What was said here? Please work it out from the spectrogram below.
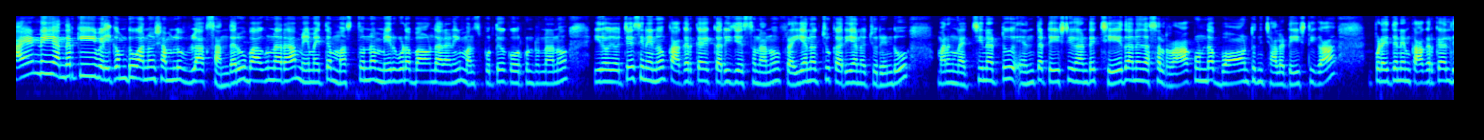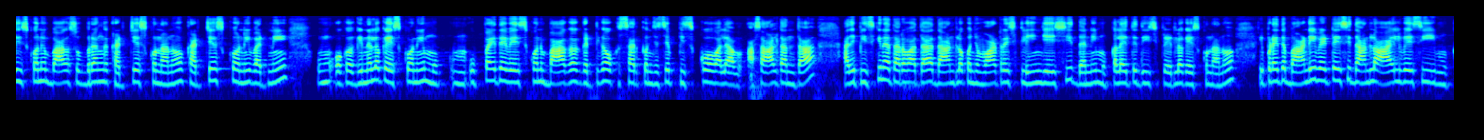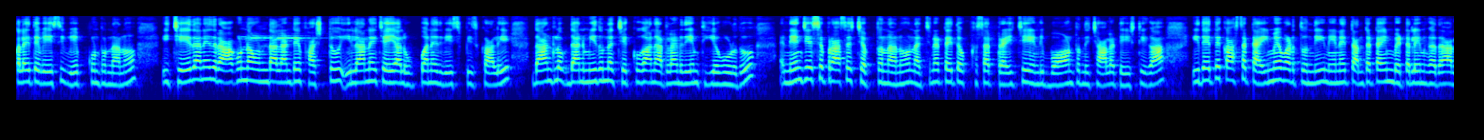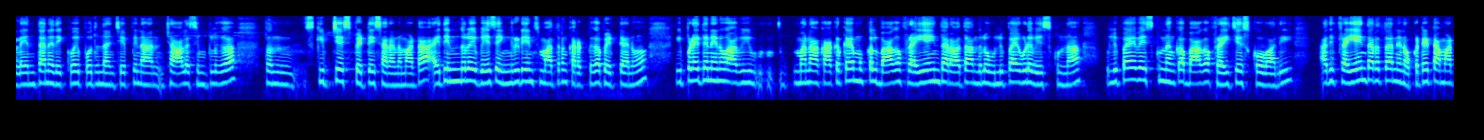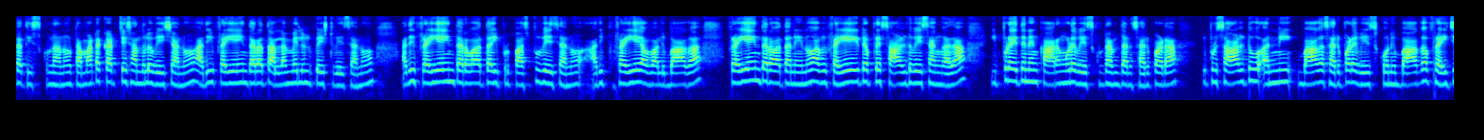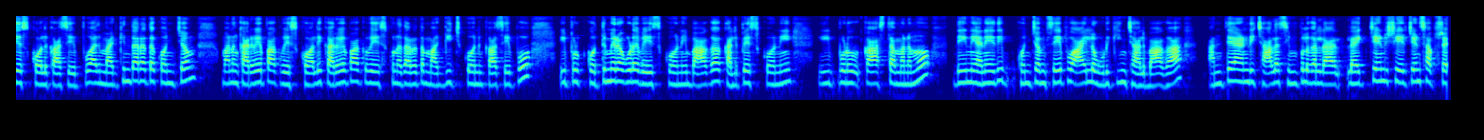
Hi అండి అందరికీ welcome to అనుషమ్లు blogs అందరూ బాగున్నారా? మేమైతే మస్తున్నాం మీరు కూడా బాగుండాలని మనస్ఫూర్తిగా కోరుకుంటున్నాను. ఈరోజు వచ్చేసి నేను కాకరకాయ కర్రీ చేస్తున్నాను. ఫ్రై అనొచ్చు కర్రీ అనొచ్చు రెండు. మనకు నచ్చినట్టు ఎంత టేస్టీగా అంటే చేదు అనేది అసలు రాకుండా బాగుంటుంది చాలా టేస్టీగా. ఇప్పుడైతే నేను కాకరకాయలు తీసుకొని బాగా శుభ్రంగా కట్ చేసుకున్నాను. కట్ చేసుకొని వాటిని ఒక గిన్నెలోకి వేసుకొని ఉప్పు అయితే వేసుకొని బాగా గట్టిగా ఒకసారి కొంచెంసేపు పిసుకోవాలి ఆ సాల్ట్ అంతా. అది పిసికిన తర్వాత దాంట్లో కొంచెం వాటర్ వేసి క్లీన్ చేసి దాన్ని ముక్కలైతే తీసి ప్లేట్లోకి వేసుకున్నాను. ఇప్పుడైతే బాండీ పెట్టేసి దాంట్లో ఆయిల్ వేసి ముక్కలైతే వేసి వేపుకుంటున్నాను. ఈ చేదు అనేది రాకుండా ఉండాలంటే ఫస్ట్ ఇలానే చేయాలి. ఉప్పు అనేది వేసి పిసుకాలి. దాంట్లో దాని మీద ఉన్న చెక్కు కానీ అట్లాంటిది ఏం తీయకూడదు. నేను చేసే ప్రాసెస్ చెప్తున్నాను. నచ్చినట్టయితే ఒక్కసారి ట్రై చేయండి. బాగుంటుంది. చాలా టేస్టీగా. ఇదైతే కాస్త టైమే పడుతుంది. నేనైతే అంత టైం పెట్టలేను కదా. లెంత్ అనేది ఎక్కువైపోతుంది అని చెప్పి నా చాలా సింపుల్గా స్కిప్ చేసి పెట్టేశాను అనమాట అయితే ఇందులో వేసే ఇంగ్రీడియంట్స్ మాత్రం కరెక్ట్గా పెట్టాను. ఇప్పుడైతే నేను అవి మన కాకరకాయ ముక్కలు బాగా ఫ్రై అయిన తర్వాత అందులో ఉల్లిపాయ కూడా వేసుకున్నా. ఉల్లిపాయ వేసుకున్నాక బాగా ఫ్రై చేసుకోవాలి. అది ఫ్రై అయిన తర్వాత నేను ఒకటే టమాటా తీసుకున్నాను. టమాటా కట్ చేసి అందులో వేశాను. అది ఫ్రై అయిన తర్వాత అల్లం వెల్లుల్లి పేస్ట్ వేశాను. అది ఫ్రై అయిన తర్వాత ఇప్పుడు పసుపు వేశాను. అది ఫ్రై అవ్వాలి బాగా. ఫ్రై అయిన తర్వాత నేను అవి ఫ్రై అయ్యేటప్పుడే సాల్ట్ వేసాం కదా. ఇప్పుడైతే నేను కారం కూడా వేసుకుంటాను. దాని సరిపడా ఇప్పుడు సాల్ట్ అన్నీ బాగా సరిపడా వేసుకొని బాగా ఫ్రై చేసుకోవాలి కాసేపు. అది మగ్గిన తర్వాత కొంచెం మనం కరివేపాకు వేసుకోవాలి. కరివేపాకు వేసుకున్న తర్వాత మగ్గించుకొని కాసేపు ఇప్పుడు కొత్తిమీర కూడా వేసుకొని బాగా కలిపేసుకొని ఇప్పుడు కాస్త మనము దీన్ని అనేది కొంచెం సేపు ఆయిల్లో ఉడికించాలి బాగా. అంతే అండి. చాలా సింపుల్గా లైక్ చేయండి షేర్ చేయండి సబ్స్క్రైబ్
